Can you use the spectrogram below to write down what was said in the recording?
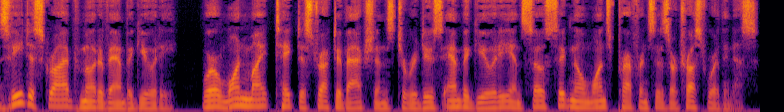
Zvi described motive ambiguity, where one might take destructive actions to reduce ambiguity and so signal one's preferences or trustworthiness.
